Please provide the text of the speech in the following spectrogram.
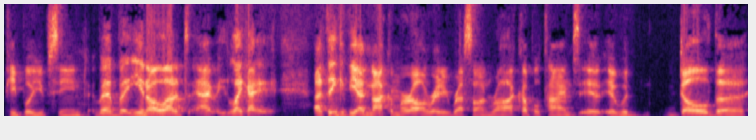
people you've seen. But but you know a lot of t- like I I think if you had Nakamura already wrestle on Raw a couple times, it, it would dull the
